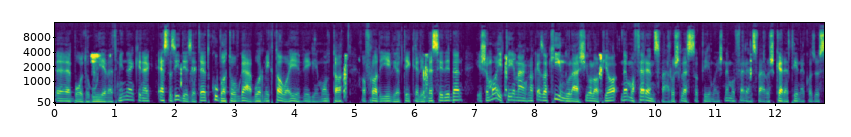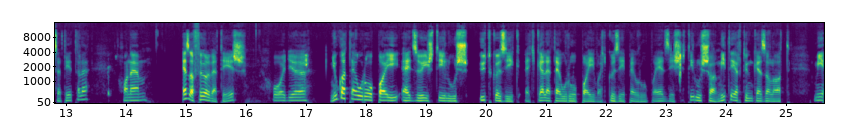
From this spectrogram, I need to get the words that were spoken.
e, boldog új évet mindenkinek. Ezt az idézetet Kubatov Gábor még tavaly év végén mondta a Fradi évértékelő beszédében, és a mai témánknak ez a kiindulási alapja nem a Ferencváros lesz a téma, és nem a Ferencváros keretének az összetétele, hanem ez a fölvetés, hogy nyugat-európai edzői stílus ütközik egy kelet-európai vagy közép-európai edzési stílussal. Mit értünk ez alatt? Mi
